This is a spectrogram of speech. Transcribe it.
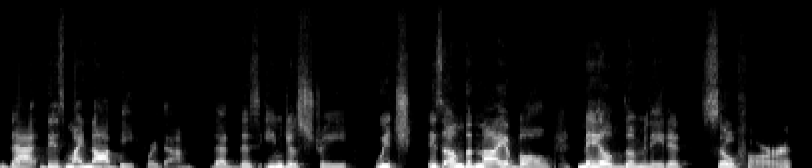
that this might not be for them, that this industry, which is undeniable, male dominated so far,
